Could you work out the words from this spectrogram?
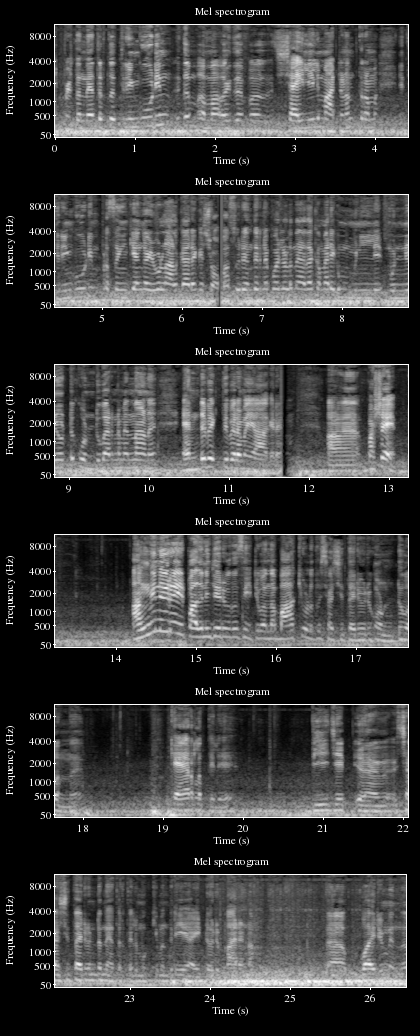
ഇപ്പോഴത്തെ നേതൃത്വം ഇത്രയും കൂടിയും ഇത് ഇത് ശൈലിയിൽ മാറ്റണം. ഇത്ര ഇത്രയും കൂടിയും പ്രസംഗിക്കാൻ കഴിവുള്ള ആൾക്കാരൊക്കെ ശോഭാ സുരേന്ദ്രനെ പോലെയുള്ള നേതാക്കന്മാരൊക്കെ മുന്നിൽ മുന്നോട്ട് കൊണ്ടുവരണമെന്നാണ് എന്റെ വ്യക്തിപരമായ ആഗ്രഹം. പക്ഷേ അങ്ങനെ ഒരു പതിനഞ്ച് ഇരുപത് സീറ്റ് വന്ന ബാക്കിയുള്ളത് ശശി തരൂർ കൊണ്ടുവന്ന് കേരളത്തിൽ ബി ജെ പി ശശി തരൂരിന്റെ നേതൃത്വത്തിൽ മുഖ്യമന്ത്രിയായിട്ട് ഒരു ഭരണം വരുമെന്ന്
